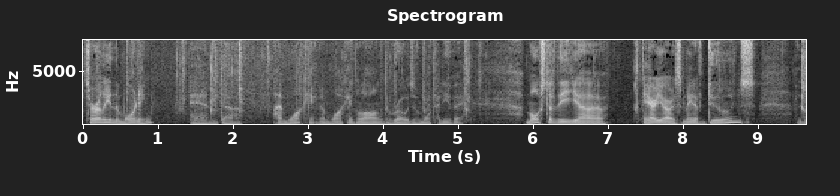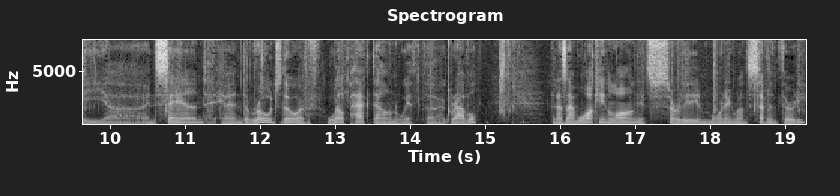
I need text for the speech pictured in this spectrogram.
It's early in the morning, and uh, I'm walking. I'm walking along the roads of Montalivet. Most of the uh, area is made of dunes, the uh, and sand, and the roads, though, are well packed down with uh, gravel. And as I'm walking along, it's early in the morning, around 7:30.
